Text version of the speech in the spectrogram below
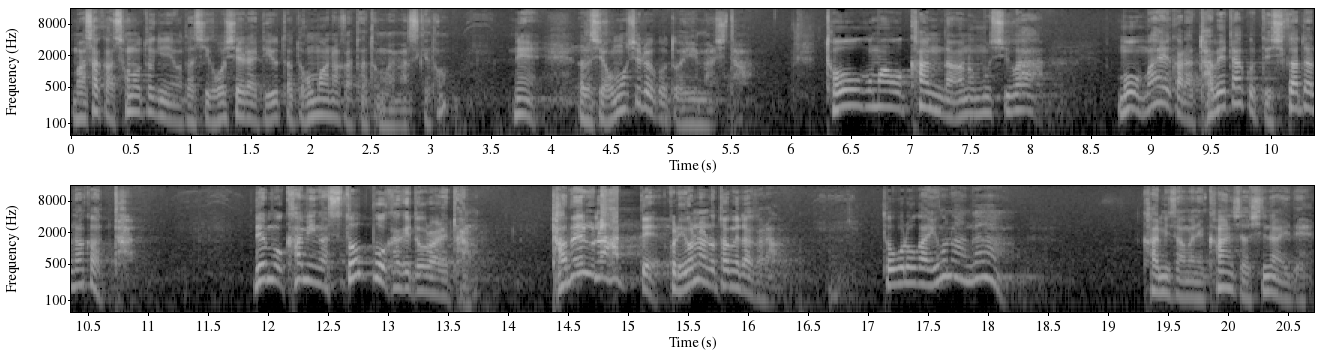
まさかその時に私が教えられて言ったと思わなかったと思いますけどね。私は面白いことを言いました。唐ごまを噛んだあの虫はもう前から食べたくて仕方なかった。でも神がストップをかけておられた食べるなって。これヨナのためだから。ところがヨナが神様に感謝しないで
